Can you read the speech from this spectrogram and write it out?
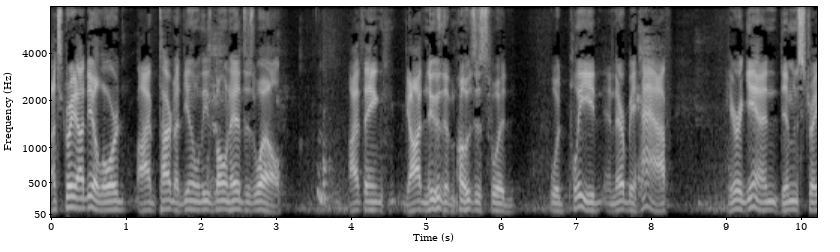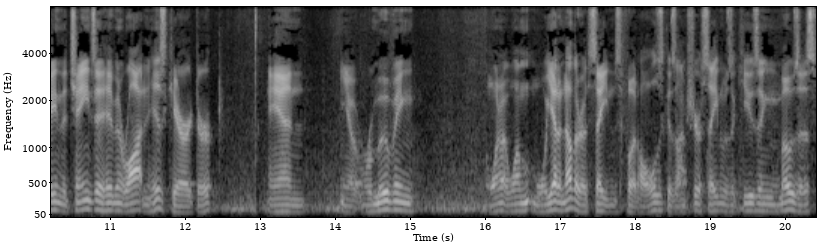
That's a great idea, Lord. I'm tired of dealing with these boneheads as well. I think God knew that Moses would would plead in their behalf. Here again, demonstrating the change that had been wrought in his character, and you know, removing one, one yet another of Satan's footholds, because I'm sure Satan was accusing Moses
